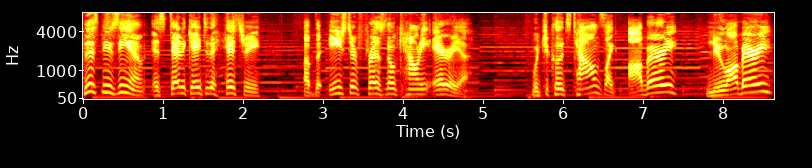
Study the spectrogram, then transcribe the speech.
This museum is dedicated to the history of the Eastern Fresno County area, which includes towns like Auberry, New Auberry,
